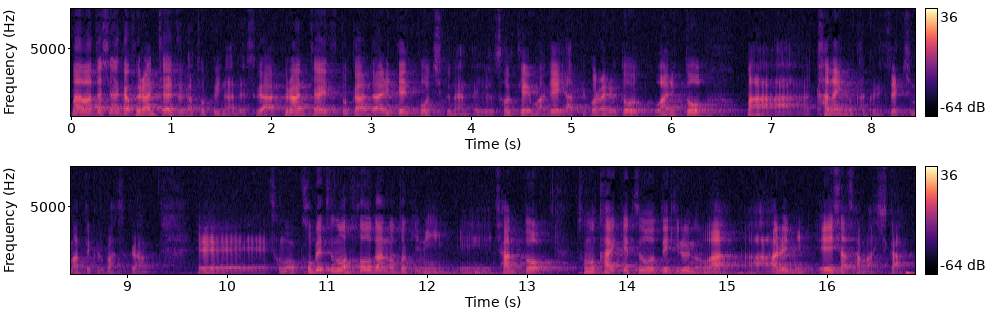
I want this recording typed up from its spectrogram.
まあ私なんかフランチャイズが得意なんですがフランチャイズとか代理店構築なんていうそういうテーマでやってこられると割とまあかなりの確率で決まってくるますが、えー、その個別の相談の時に、え、ちゃんとその解決をできるのはある意味 A 社様しか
